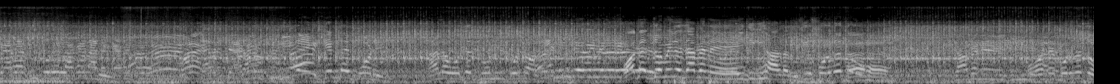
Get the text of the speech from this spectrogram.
প্যারাকি করে লাগা না এখানটায় পড়ে। তাহলে ওদের জমি করলে ওদের জমিতে যাবে না এইদিকে হাওড়া দিকে। পড়বে তো? হ্যাঁ হ্যাঁ। যাবে না পড়বে তো?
